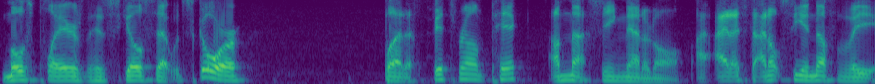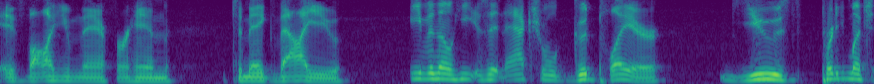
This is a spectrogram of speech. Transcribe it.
most players with his skill set would score. But a fifth round pick, I'm not seeing that at all. I, I just I don't see enough of a, a volume there for him to make value, even though he is an actual good player used pretty much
